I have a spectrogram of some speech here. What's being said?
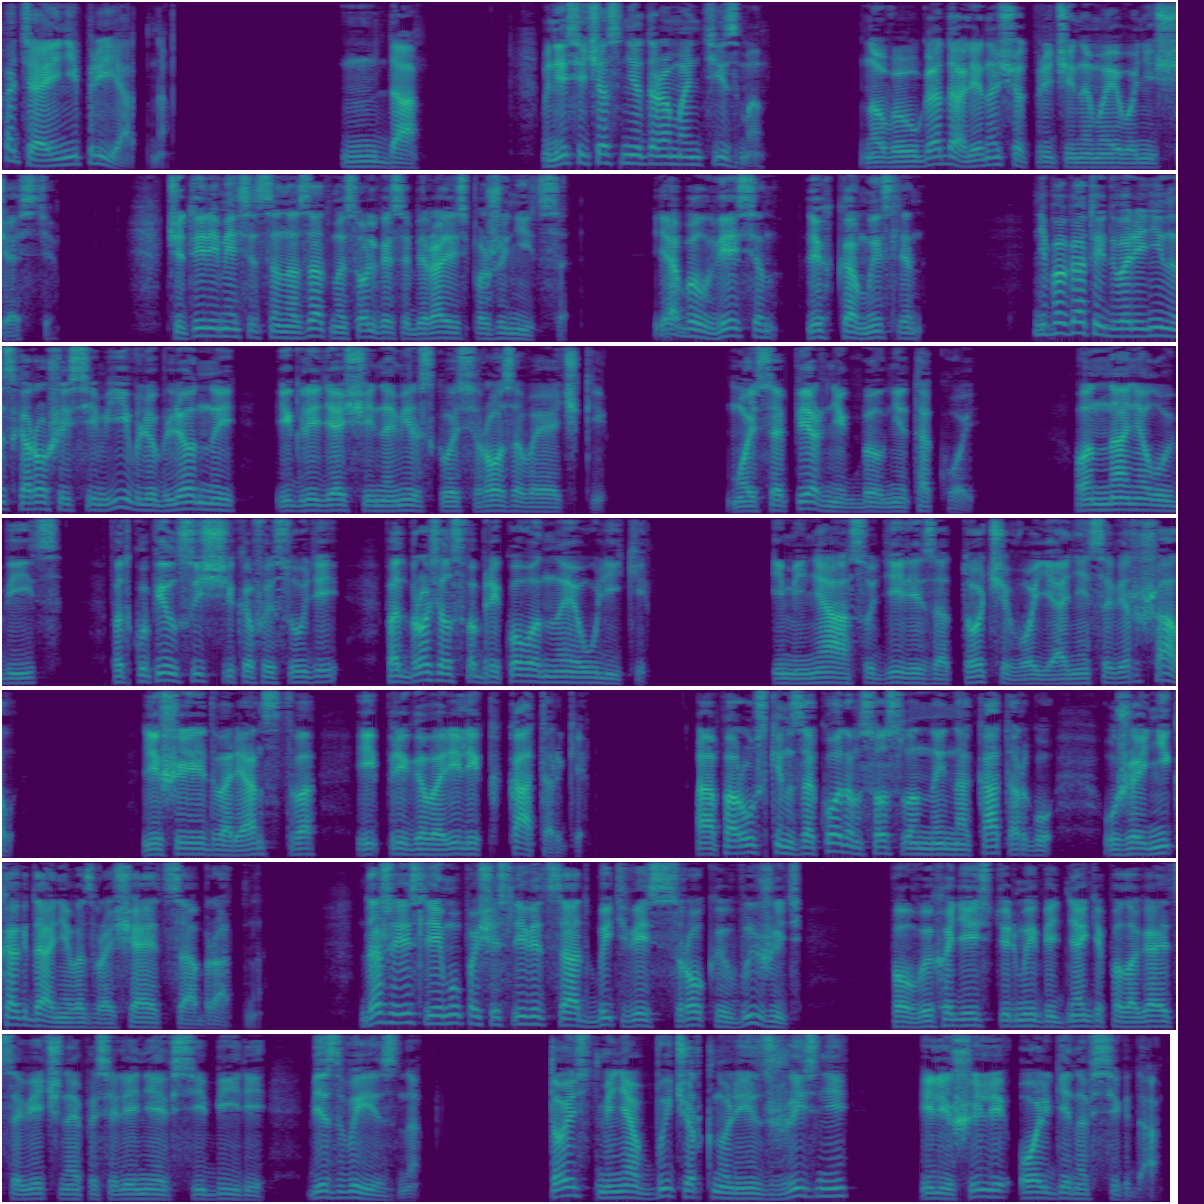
хотя и неприятно». «Да», мне сейчас не до романтизма. Но вы угадали насчет причины моего несчастья. Четыре месяца назад мы с Ольгой собирались пожениться. Я был весен, легкомыслен, небогатый дворянин из хорошей семьи, влюбленный и глядящий на мир сквозь розовые очки. Мой соперник был не такой. Он нанял убийц, подкупил сыщиков и судей, подбросил сфабрикованные улики и меня осудили за то, чего я не совершал. Лишили дворянства и приговорили к каторге. А по русским законам сосланный на каторгу уже никогда не возвращается обратно. Даже если ему посчастливится отбыть весь срок и выжить, по выходе из тюрьмы бедняге полагается вечное поселение в Сибири, безвыездно. То есть меня вычеркнули из жизни и лишили Ольги навсегда.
